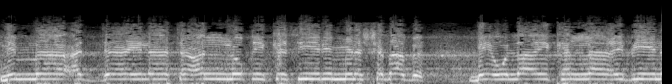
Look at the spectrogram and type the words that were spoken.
مما أدى إلى تعلق كثير من الشباب بأولئك اللاعبين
